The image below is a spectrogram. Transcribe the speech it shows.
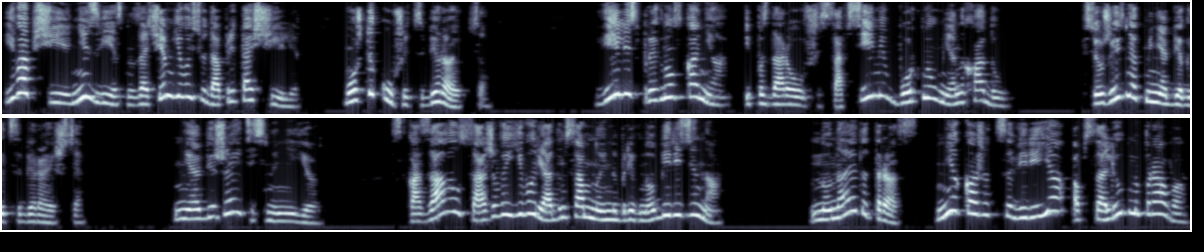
И вообще неизвестно, зачем его сюда притащили. Может, и кушать собираются. Вилли спрыгнул с коня и, поздоровавшись со всеми, буркнул мне на ходу. — Всю жизнь от меня бегать собираешься? — Не обижайтесь на нее, — сказала, усаживая его рядом со мной на бревно березина. Но на этот раз, мне кажется, Верия абсолютно права.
